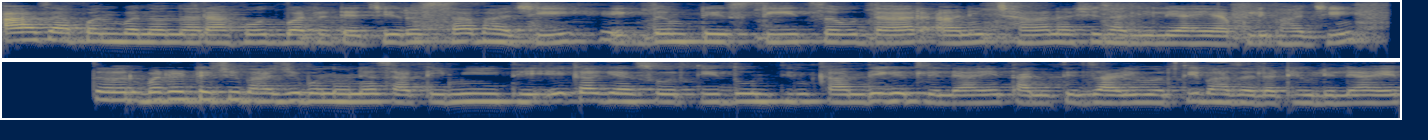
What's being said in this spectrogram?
आज आपण बनवणार आहोत बटाट्याची रस्सा भाजी. एकदम टेस्टी चवदार आणि छान अशी झालेली आहे आपली भाजी. तर बटाट्याची भाजी बनवण्यासाठी मी इथे एका गॅसवरती दोन तीन कांदे घेतलेले आहेत आणि ते जाळीवरती भाजायला ठेवलेले आहेत.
